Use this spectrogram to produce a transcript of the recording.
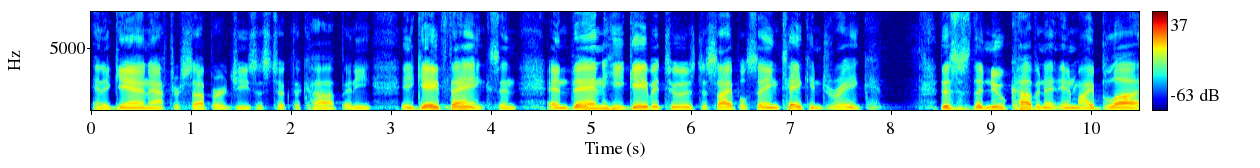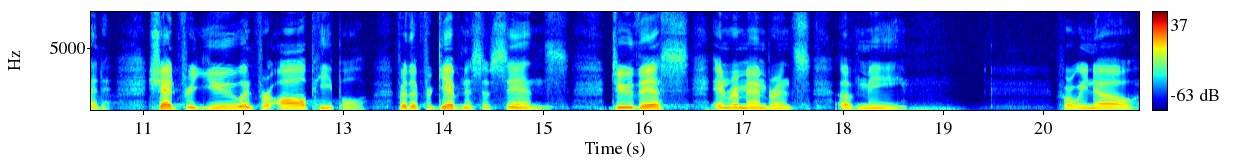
And again, after supper, Jesus took the cup and he, he gave thanks. And, and then he gave it to his disciples, saying, Take and drink. This is the new covenant in my blood shed for you and for all people for the forgiveness of sins. Do this in remembrance of me. For we know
